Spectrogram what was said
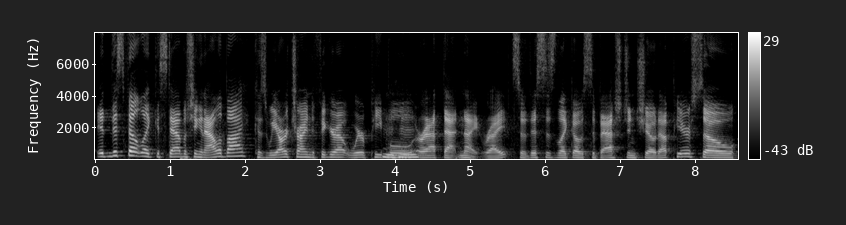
It, this felt like establishing an alibi because we are trying to figure out where people are at that night, right? So this is like, oh, Sebastian showed up here. So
